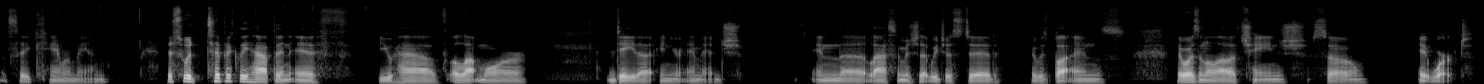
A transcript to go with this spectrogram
let's say, cameraman. This would typically happen if you have a lot more data in your image in the last image that we just did, it was buttons. There wasn't a lot of change, so it worked.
